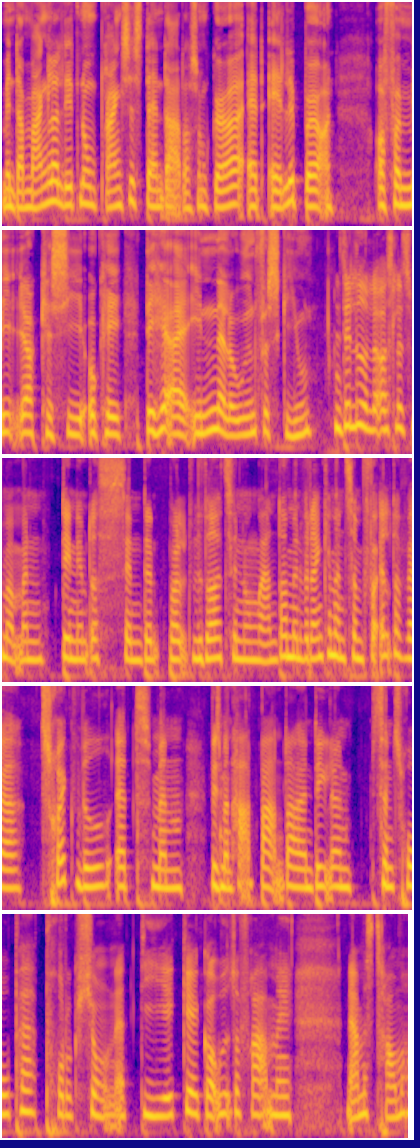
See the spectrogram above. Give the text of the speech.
men der mangler lidt nogle branchestandarder, som gør, at alle børn og familier kan sige, okay, det her er inden eller uden for skiven. Det lyder også lidt som om, man, det er nemt at sende den bold videre til nogle andre, men hvordan kan man som forældre være tryg ved, at man, hvis man har et barn, der er en del af en Centropa-produktion, at de ikke øh, går ud derfra med nærmest traumer?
